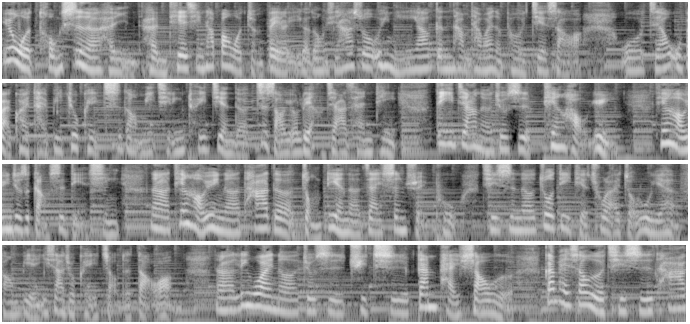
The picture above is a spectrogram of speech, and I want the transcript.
因为我同事呢很很贴心，他帮我准备了一个东西。他说：“喂，你要跟他们台湾的朋友介绍啊，我只要五百块台币就可以吃到米其林推荐的至少有两家餐厅。第一家呢就是天好运，天好运就是港式点心。那天好运呢，它的总店呢在深水。水铺其实呢，坐地铁出来走路也很方便，一下就可以找得到哦。那另外呢，就是去吃干排烧鹅。干排烧鹅其实它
